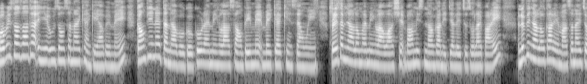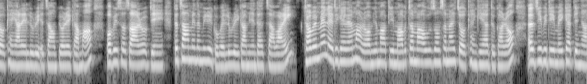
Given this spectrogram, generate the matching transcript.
ဘော်ဘီဆာဆာတက်အရင်ဦးဆုံးဆနိုင်ခံခဲ့ရပေမယ့်ကောင်းပြင်းတဲ့တန်တာဘိုကိုကိုရိုင်းမင်္ဂလာဆောင်ပေးမဲ့မိတ်ကပ်ခင်ဆန်ဝင်ပရိသတ်များလုံးမမင်္ဂလာပါရှင်ဘာမစ်နောင်ကနေပြန်လေကြိုဆိုလိုက်ပါတယ်အနုပညာလောကထဲမှာဆနိုင်ကျော်ခံရတဲ့လူတွေအကြောင်းပြောတဲ့အခါမှာဘော်ဘီဆာဆာတို့အပြင်တခြားမင်းသမီးတွေကိုပဲလူတွေကမြင်တတ်ကြပါတယ်ဒါပေမဲ့လည်းတကယ်တမ်းမှာတော့မြန်မာပြည်မှာပထမဦးဆုံးဆနိုင်ကျော်ခံခဲ့ရသူကတော့ LGBT မိတ်ကပ်ပညာ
